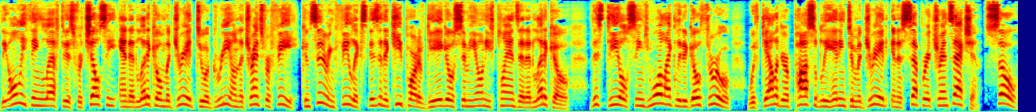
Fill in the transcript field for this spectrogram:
the only thing thing left is for Chelsea and Atletico Madrid to agree on the transfer fee. Considering Felix isn't a key part of Diego Simeone's plans at Atletico, this deal seems more likely to go through, with Gallagher possibly heading to Madrid in a separate transaction. So,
